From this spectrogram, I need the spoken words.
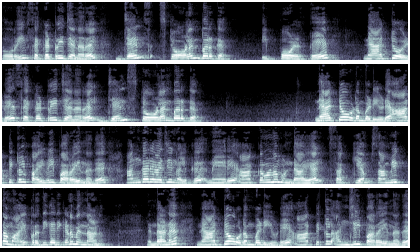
sorry secretary general Jens Stoltenberg ഇപ്പോഴത്തെ നാറ്റോയുടെ secretary general Jens Stoltenberg NATO ഉടമ്പടിയുടെ ആർട്ടിക്കിൾ ഫൈവിൽ പറയുന്നത് അംഗരാജ്യങ്ങൾക്ക് നേരെ ആക്രമണമുണ്ടായാൽ സഖ്യം സംയുക്തമായി പ്രതികരിക്കണമെന്നാണ് എന്താണ് നാറ്റോ ഉടമ്പടിയുടെ ആർട്ടിക്കിൾ അഞ്ചിൽ പറയുന്നത്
